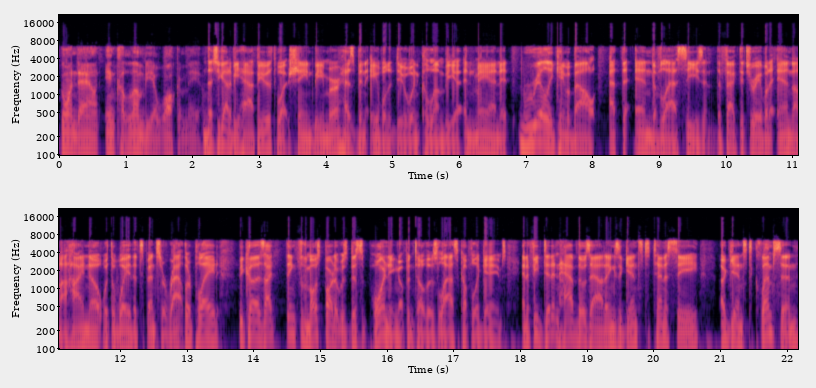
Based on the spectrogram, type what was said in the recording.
going down in Columbia, Walker Mayo? That you got to be happy with what Shane Beamer has been able to do in Columbia. And man, it really came about at the end of last season. The fact that you're able to end on a high note with the way that Spencer Rattler played, because I think for the most part it was disappointing up until those last couple of games. And if he didn't have those outings against Tennessee, against Clemson,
